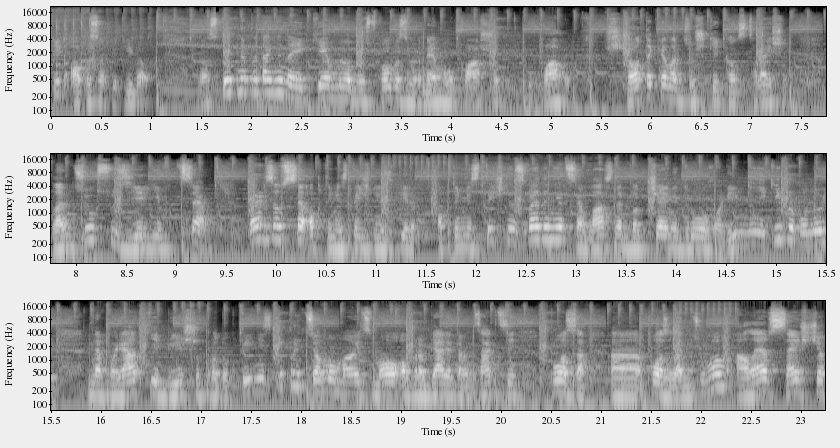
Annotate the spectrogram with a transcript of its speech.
під описом під відео. Наступне питання, на яке ми обов'язково звернемо вашу увагу. Що таке ланцюжки Constellation? Ланцюг сузір'їв це перш за все оптимістичний збір. Оптимістичне зведення це власне блокчейни другого рівня, які пропонують на порядки більшу продуктивність і при цьому мають змогу обробляти транзакції поза, е, поза ланцюгом, але все ще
